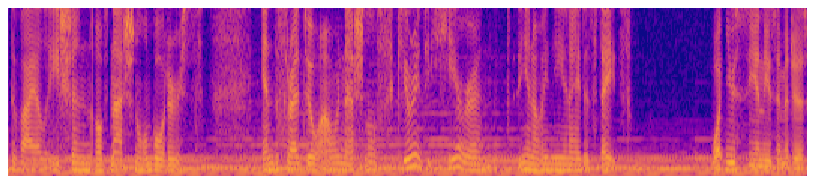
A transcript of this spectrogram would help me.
the violation of national borders, and the threat to our national security here and, you know, in the United States. What you see in these images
